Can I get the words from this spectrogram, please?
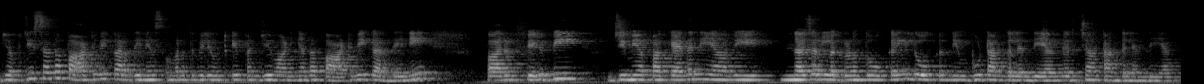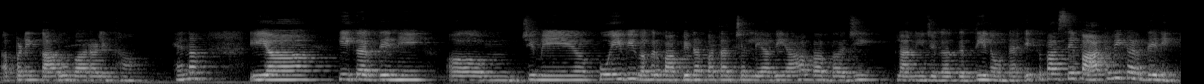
ਜਪਜੀ ਸਾਹਿਬ ਦਾ ਪਾਠ ਵੀ ਕਰਦੇ ਨੇ, ਅੰਮ੍ਰਿਤ ਵੇਲੇ ਉੱਠ ਕੇ ਪੰਜੇ ਬਾਣੀਆਂ ਦਾ ਪਾਠ ਵੀ ਕਰਦੇ ਨੇ। ਪਰ ਫਿਰ ਵੀ ਜਿਵੇਂ ਆਪਾਂ ਕਹਿ ਦਿੰਦੇ ਆ ਵੀ ਨਜ਼ਰ ਲੱਗਣ ਤੋਂ ਕਈ ਲੋਕ ਨਿੰਬੂ ਟੰਗ ਲੈਂਦੇ ਆ, ਮਿਰਚਾਂ ਟੰਗ ਲੈਂਦੇ ਆ, ਆਪਣੇ ਕਾਰੋਬਾਰ ਵਾਲੇ ਥਾਂ। ਹੈ ਨਾ ਜਾਂ ਕੀ ਕਰਦੇ ਨੇ ਜਿਵੇਂ ਕੋਈ ਵੀ ਅਗਰ ਬਾਬੇ ਦਾ ਪਤਾ ਚੱਲਿਆ ਵੀ ਆਹ ਬਾਬਾ ਜੀ ਫਲਾਨੀ ਜਗ੍ਹਾ ਗੱਦੀ ਲਾਉਂਦਾ, ਇੱਕ ਪਾਸੇ ਪਾਠ ਵੀ ਕਰਦੇ ਨੇ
